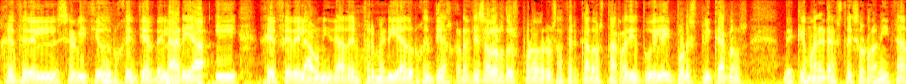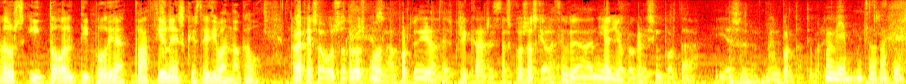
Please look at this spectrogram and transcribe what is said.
jefe del Servicio de Urgencias del área y jefe de la Unidad de Enfermería de Urgencias. Gracias a los dos por haberos acercado hasta Radio Tuela y por explicarnos de qué manera estáis organizados y todo el tipo de actuaciones que estáis llevando a cabo. Gracias a vosotros por la oportunidad de explicar estas cosas que a la ciudadanía yo creo que les importa y es lo importante. Muy bien, muchas gracias.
